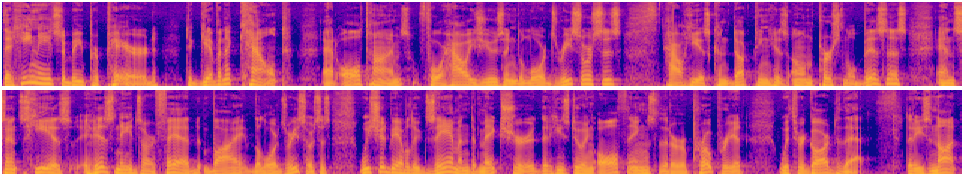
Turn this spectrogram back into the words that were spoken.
that he needs to be prepared to give an account at all times for how he's using the Lord's resources, how he is conducting his own personal business, and since he is his needs are fed by the Lord's resources, we should be able to examine to make sure that he's doing all things that are appropriate with regard to that. That he's not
